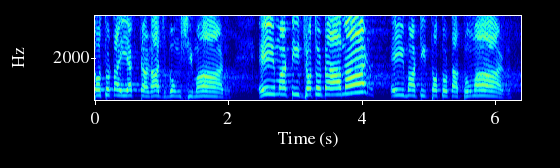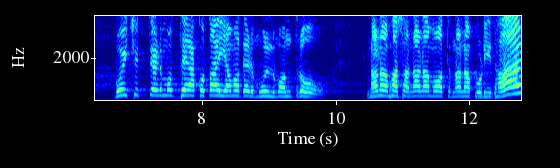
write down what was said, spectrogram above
ততটাই একটা রাজবংশী মার। এই মাটি যতটা আমার, এই মাটি ততটা তোমার। বৈচিত্র্যের মধ্যে একতাই আমাদের মূল মন্ত্র। নানা ভাষা, নানা মত, নানা পরিধান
